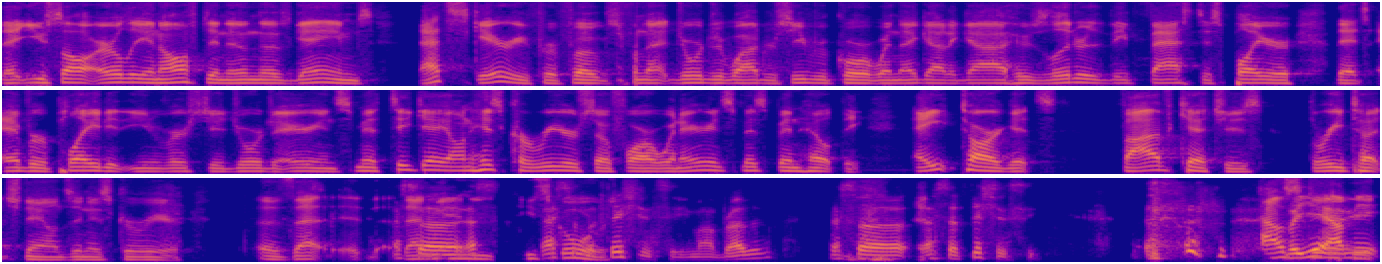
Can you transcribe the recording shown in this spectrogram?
that you saw early and often in those games, that's scary for folks from that Georgia wide receiver corps when they got a guy who's literally the fastest player that's ever played at the University of Georgia, Arian Smith. TK, on his career so far, when Arian Smith's been healthy, eight targets, five catches, three touchdowns in his career. Is that that's that a, that's, he that's scores. efficiency, my brother. That's a that's efficiency. how scary, yeah, I mean,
